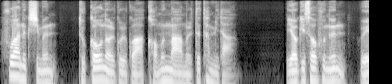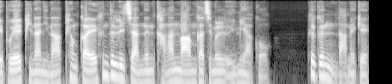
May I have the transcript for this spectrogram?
후한 흑심은 두꺼운 얼굴과 검은 마음을 뜻합니다. 여기서 후는 외부의 비난이나 평가에 흔들리지 않는 강한 마음가짐을 의미하고 흑은 남에게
